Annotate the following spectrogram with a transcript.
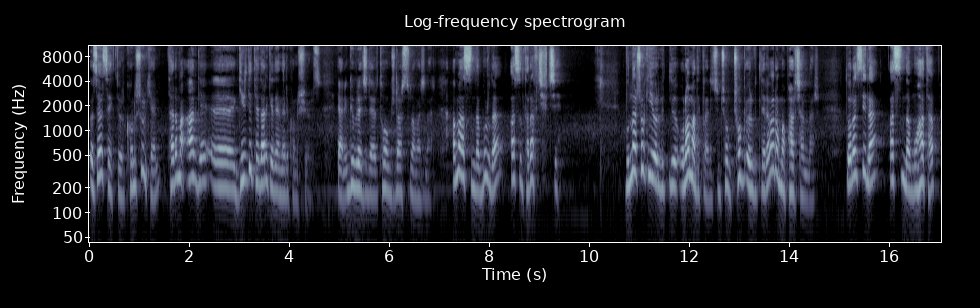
özel sektör konuşurken tarıma arge e, girdi tedarik edenleri konuşuyoruz. Yani gübreciler, tohumcular, sulamacılar. Ama aslında burada asıl taraf çiftçi. Bunlar çok iyi örgütlü olamadıkları için çok çok örgütleri var ama parçalılar. Dolayısıyla aslında muhatap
